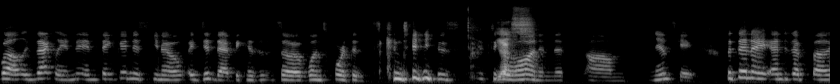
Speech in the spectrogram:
Well, exactly, and, and, thank goodness you know it did that because it's a one sport that continues to yes. go on in this um, landscape. But then I ended up uh,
